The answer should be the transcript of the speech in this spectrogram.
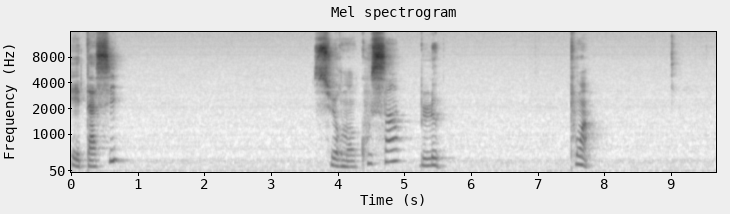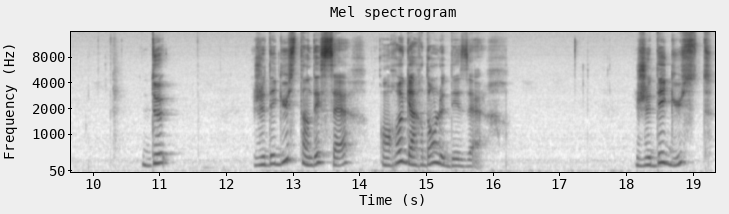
est assis sur mon coussin bleu. Point. 2. Je déguste un dessert en regardant le désert. Je déguste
